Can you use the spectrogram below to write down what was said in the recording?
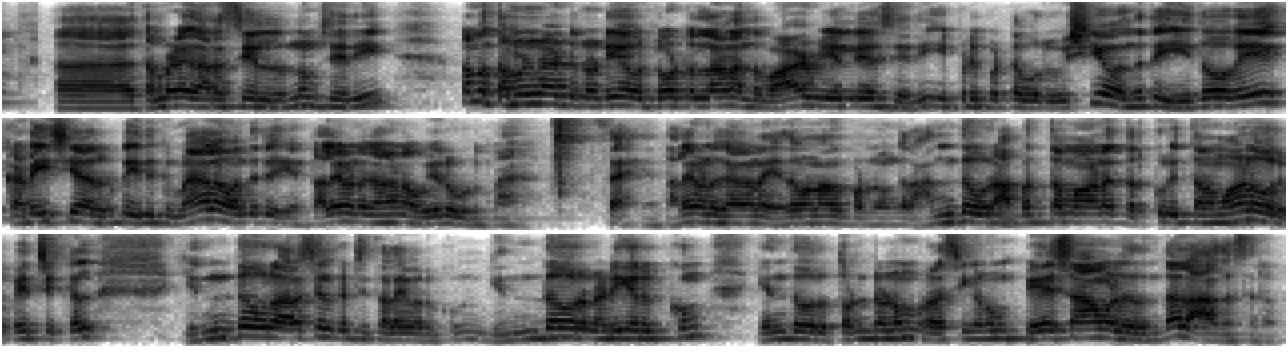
தமிழக அரசியலிருந்தும் சரி நம்ம தமிழ்நாட்டினுடைய டோட்டலான அந்த வாழ்வியல்லையும் சரி இப்படிப்பட்ட ஒரு விஷயம் வந்துட்டு இதோவே கடைசியாக இருக்கட்டும் இதுக்கு மேலே வந்துட்டு என் தலைவனுக்காக நான் உயிரை கொடுப்பேன். சார் என் தலைவனுக்காக நான் எதை வேணாலும் பண்ணுவேங்கிற அந்த ஒரு அபத்தமான தற்குறித்தனமான ஒரு பேச்சுக்கள் எந்த ஒரு அரசியல் கட்சி தலைவருக்கும் எந்த ஒரு நடிகருக்கும் எந்த ஒரு தொண்டனும் ரசிகனும் பேசாமல் இருந்தால் ஆக சிறப்பு.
